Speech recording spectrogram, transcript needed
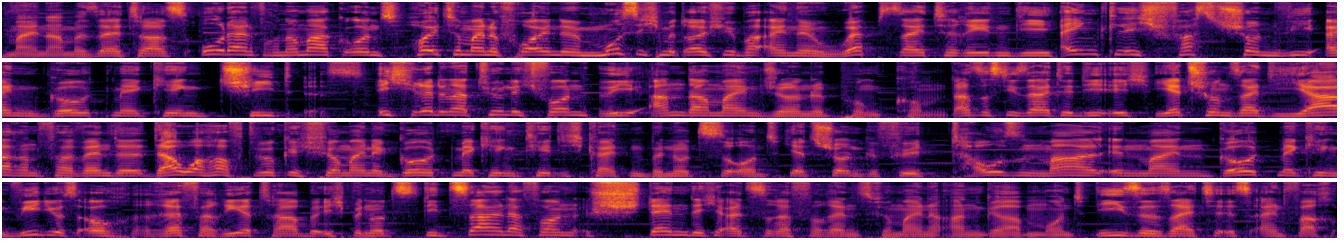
Mein Name ist Seltas oder einfach nur Marc und heute meine Freunde muss ich mit euch über eine Webseite reden, die eigentlich fast schon wie ein Goldmaking Cheat ist. Ich rede natürlich von theunderminejournal.com. Das ist die Seite, die ich jetzt schon seit Jahren verwende, dauerhaft wirklich für meine Goldmaking Tätigkeiten benutze und jetzt schon gefühlt tausendmal in meinen Goldmaking Videos auch referiert habe. Ich benutze die Zahlen davon ständig als Referenz für meine Angaben und diese Seite ist einfach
